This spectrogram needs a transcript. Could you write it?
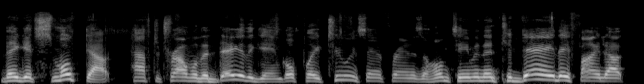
they get smoked out, have to travel the day of the game, go play two in San Fran as a home team, and then today they find out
